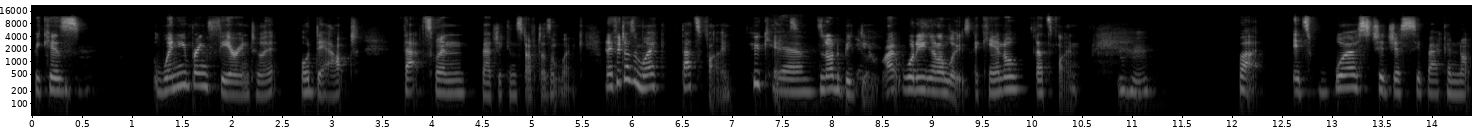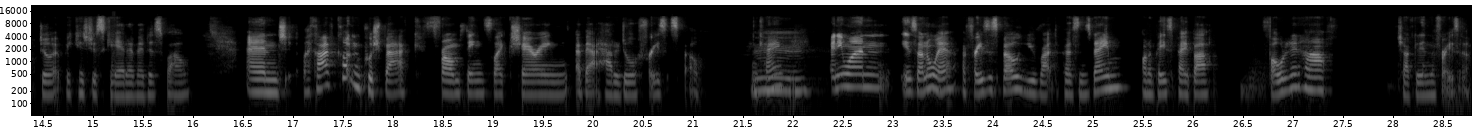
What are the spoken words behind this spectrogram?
because Mm-hmm. when you bring fear into it or doubt, that's when magic and stuff doesn't work. And if it doesn't work, that's fine. Who cares? Yeah. It's not a big deal, right? What are you going to lose? A candle? That's fine. hmm But it's worse to just sit back and not do it because you're scared of it as well. And like I've gotten pushback from things like sharing about how to do a freezer spell. Okay. Mm. anyone is unaware, a freezer spell, you write the person's name on a piece of paper, fold it in half, chuck it in the freezer.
